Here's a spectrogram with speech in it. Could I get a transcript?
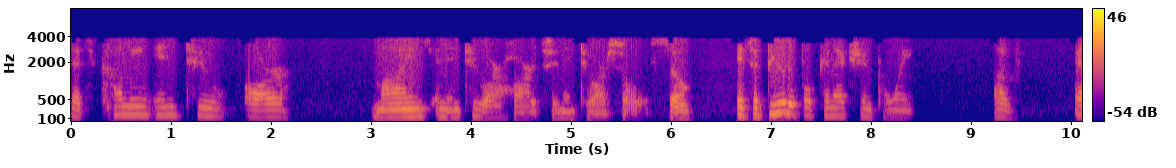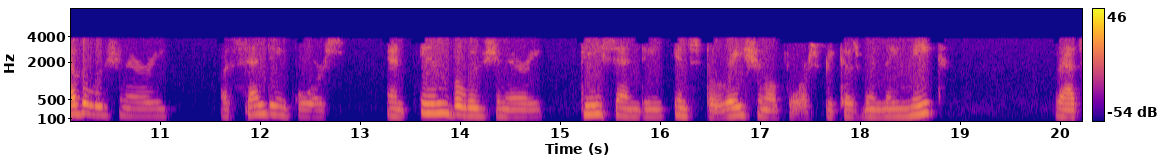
that's coming into our minds and into our hearts and into our souls. So it's a beautiful connection point of evolutionary ascending force and involutionary, descending, inspirational force because when they meet, that's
